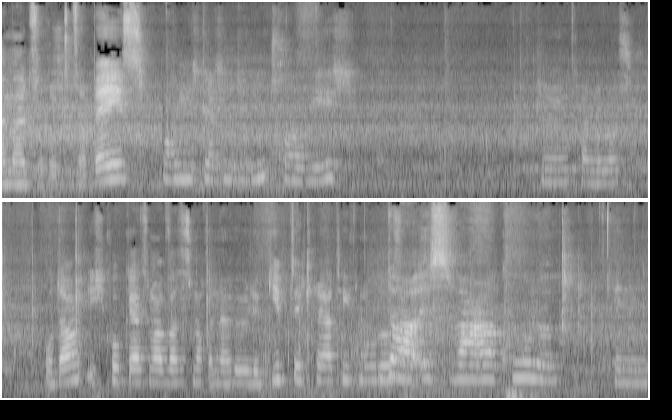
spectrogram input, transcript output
einmal zurück zur Base. Warum nicht gleich mit dem Ultra-Weg? Hm, keine Lust. Oder ich gucke erstmal, was es noch in der Höhle gibt, den Kreativmodus. Da ist war Kohle. In,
